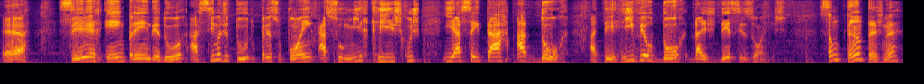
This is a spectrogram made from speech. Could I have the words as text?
É, ser empreendedor, acima de tudo, pressupõe assumir riscos e aceitar a dor, a terrível dor das decisões. São tantas, né?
